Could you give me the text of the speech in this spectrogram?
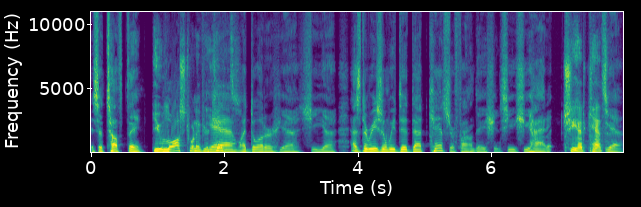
it's a tough thing. You lost one of your yeah, kids. my daughter. Yeah, she. Uh, that's the reason we did that cancer foundation. She she had it. She had cancer. Yeah,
